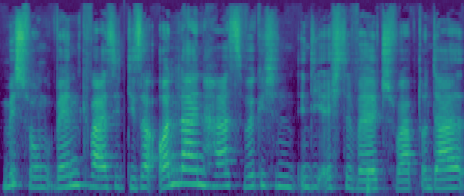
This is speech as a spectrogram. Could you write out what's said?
Mischung, wenn quasi dieser Online-Hass wirklich in, in die echte Welt schwappt. Und da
